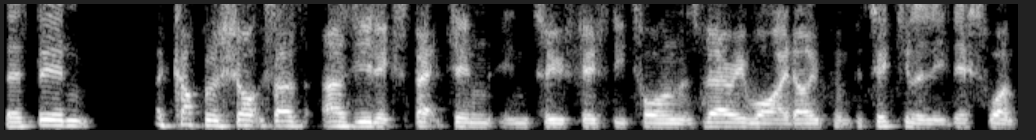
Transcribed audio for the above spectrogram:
there's been a couple of shocks as as you'd expect in, in 250 tournaments, very wide open, particularly this one,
